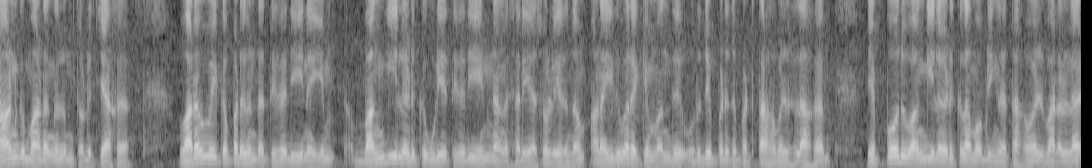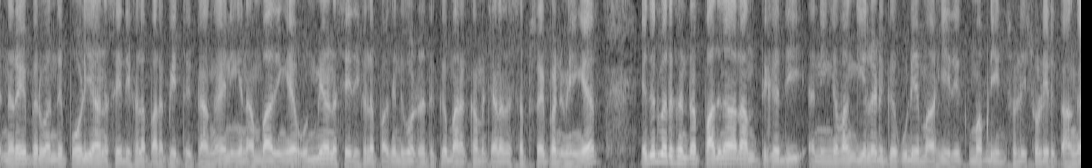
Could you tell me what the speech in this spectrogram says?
நான்கு மாதங்களும் தொடர்ச்சியாக வரவு வைக்கப்படுகின்ற திகதியினையும் வங்கியில் எடுக்கக்கூடிய திகதியையும் நாங்கள் சரியாக சொல்லியிருந்தோம். ஆனால் இதுவரைக்கும் வந்து உறுதிப்படுத்தப்பட்ட தகவல்களாக எப்போது வங்கியில் எடுக்கலாம் அப்படிங்கிற தகவல் வரல. நிறைய பேர் வந்து போலியான செய்திகளை பரப்பிட்டு இருக்காங்க நீங்கள் நம்பாதீங்க. உண்மையான செய்திகளை பகிர்ந்து கொள்றதுக்கு மறக்காமல் சேனலை சப்ஸ்கிரைப் பண்ணுவீங்க. எதிர்வருகின்ற பதினாறாம் திகதி நீங்கள் வங்கியில் எடுக்கக்கூடியமாக இருக்கும் அப்படின்னு சொல்லி சொல்லியிருக்காங்க.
